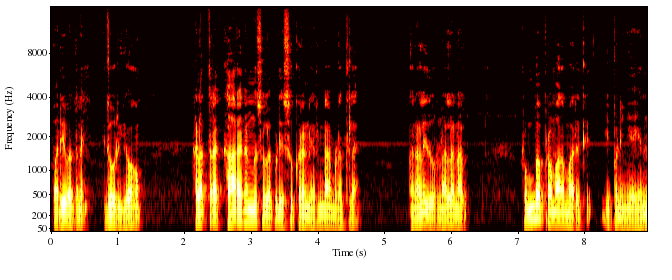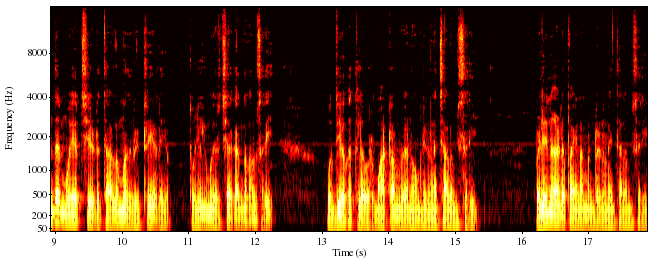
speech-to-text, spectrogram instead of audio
பரிவர்த்தனை. இது ஒரு யோகம். களத்திர காரகன்னு சொல்லக்கூடிய சுக்கிரன் இரண்டாம் இடத்துல. அதனால் இது ஒரு நல்ல நாள். ரொம்ப பிரமாதமாக இருக்குது இப்போ நீங்கள் எந்த முயற்சி எடுத்தாலும் அது வெற்றி அடையும் தொழில் முயற்சியாக இருந்தாலும் சரி உத்தியோகத்தில் ஒரு மாற்றம் வேணும் அப்படின்னு நினச்சாலும் சரி வெளிநாடு பயணம் என்று நினைத்தாலும் சரி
